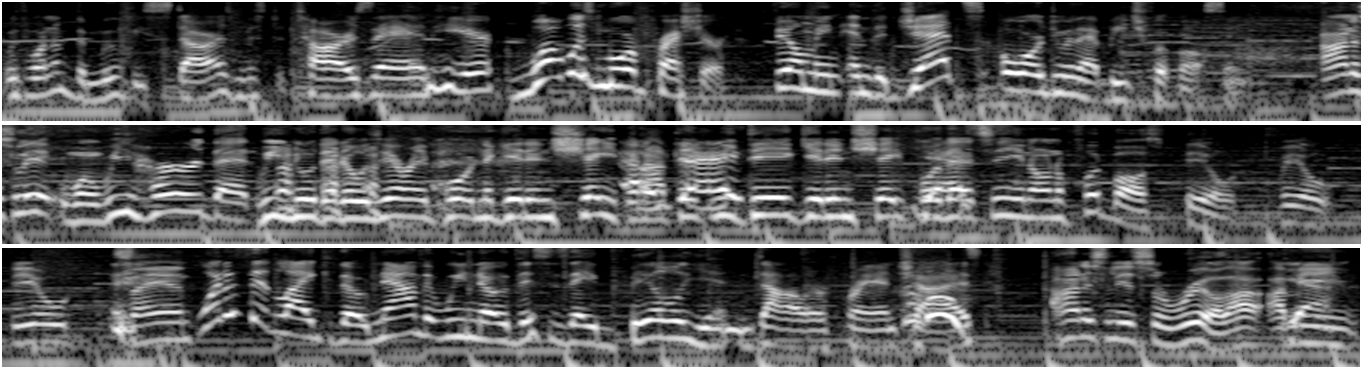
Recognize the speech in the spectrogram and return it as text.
with one of the movie's stars, Mr. Tarzan here. What was more pressure, filming in the jets or doing that beach football scene? Honestly, when we heard that, we knew that it was very important to get in shape, and I think we did get in shape for that scene on the football field, field, field, sand. What is it like though, now that we know this is a billion dollar franchise? Honestly, it's surreal. I, I Yeah. mean,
